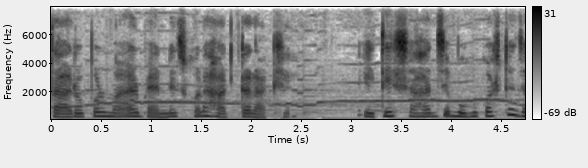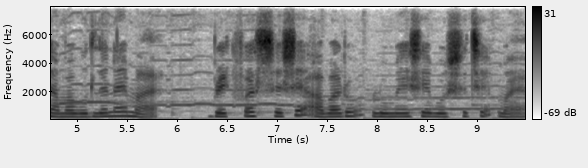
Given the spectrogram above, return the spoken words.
তার ওপর মায়ের ব্যান্ডেজ করা হাতটা রাখে। এটির সাহায্যে বহু কষ্টে জামা বদলে নেয় মায়া। ব্রেকফাস্ট শেষে আবারও রুমে এসে বসেছে মায়া।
